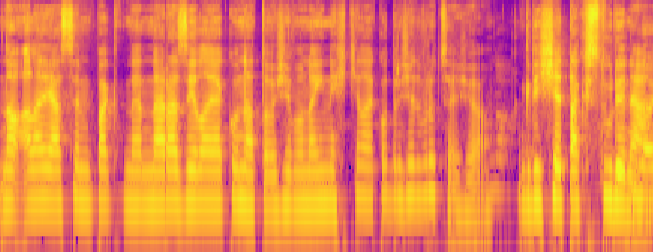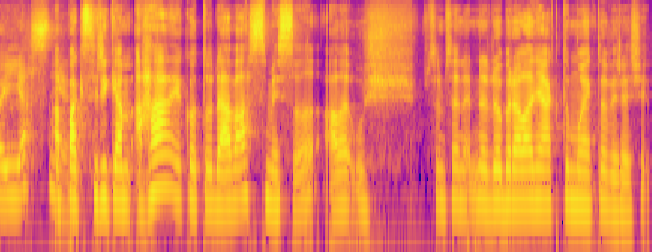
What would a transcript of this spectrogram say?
No ale já jsem pak narazila jako na to, že ona ji nechtěla jako držet v ruce, že jo? No. Když je tak studená. No jasně. A pak si říkám, aha, jako to dává smysl, ale už jsem se nedobrala nějak tomu, jak to vyřešit.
